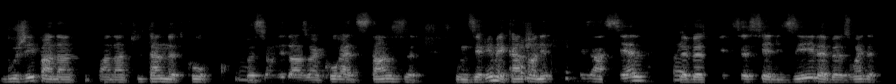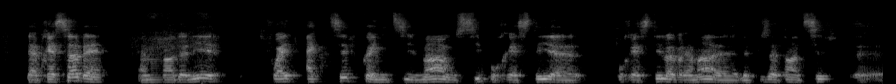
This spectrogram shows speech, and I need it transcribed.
bouger pendant, pendant tout le temps de notre cours. Si on est dans un cours à distance, vous me direz, mais quand on est présentiel, le besoin de socialiser, le besoin de. après ça, ben, à un moment donné, il faut être actif cognitivement aussi pour rester, euh, pour rester là, vraiment euh, le plus attentif, euh,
